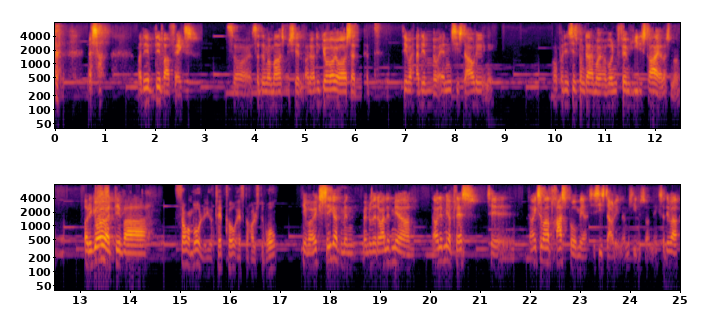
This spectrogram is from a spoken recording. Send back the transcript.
altså, og det, det er bare facts. Så, så det var meget specielt. Og det, og det gjorde jo også, at, at det var det var jo anden sidste afdeling, ikke? Og på det tidspunkt, der må jeg have vundet fem heat i streg eller sådan noget. Og det gjorde jo, at det var... Så var målet jo tæt på efter Holstebro. Det var jo ikke sikkert, men, men du ved, der var lidt mere, der var lidt mere plads til, der var ikke så meget pres på mere til sidste afdeling, lad mig sige det sådan. Ikke? Så det var,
